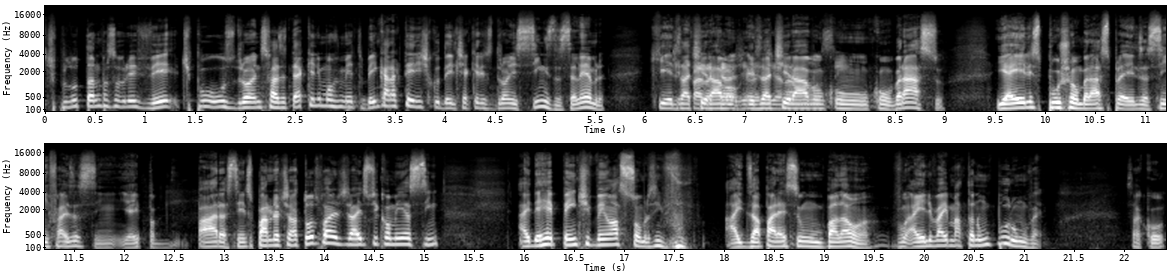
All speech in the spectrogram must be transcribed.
tipo, lutando pra sobreviver, tipo, os drones fazem até aquele movimento bem característico dele, tinha aqueles drones cinza, você lembra? Que eles Que atiravam, eles atiravam mão, com, com o braço, e aí eles puxam o braço pra eles assim, faz assim, e aí pa- para assim, eles param de atirar, todos param de atirar, eles ficam meio assim, aí de repente vem uma sombra, assim, vum, aí desaparece um padawan, aí ele vai matando um por um, velho, sacou?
